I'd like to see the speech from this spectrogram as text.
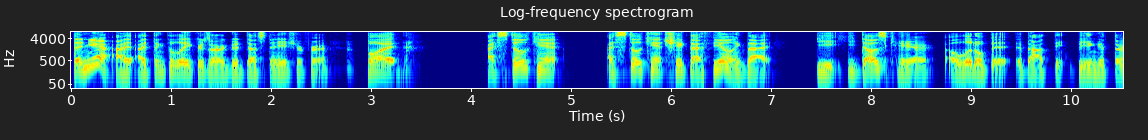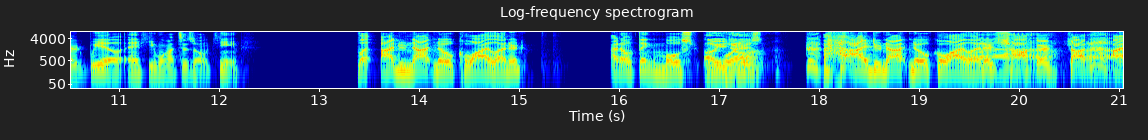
then yeah, I, I think the Lakers are a good destination for him. But I still can't I still can't shake that feeling that he he does care a little bit about the, being a third wheel and he wants his own team. But I do not know Kawhi Leonard. I don't think most Oh, reporters? I do not know Kawhi Leonard. Shocker. Wow. Shock. Wow. I,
